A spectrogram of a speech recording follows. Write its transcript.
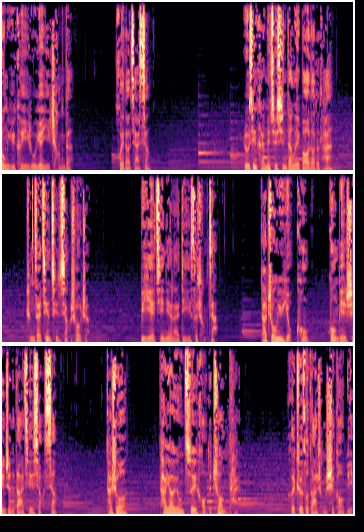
终于可以如愿以偿的回到家乡。如今还没去新单位报道的他，正在尽情享受着毕业几年来第一次成家。他终于有空逛遍深圳的大街小巷。他说：“他要用最好的状态和这座大城市告别，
